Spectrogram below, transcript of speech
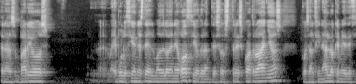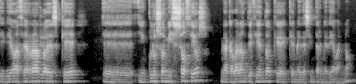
tras varios eh, evoluciones del modelo de negocio durante esos 3-4 años, pues al final lo que me decidió a cerrarlo es que eh, incluso mis socios me acabaron diciendo que, me desintermediaban, ¿no?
